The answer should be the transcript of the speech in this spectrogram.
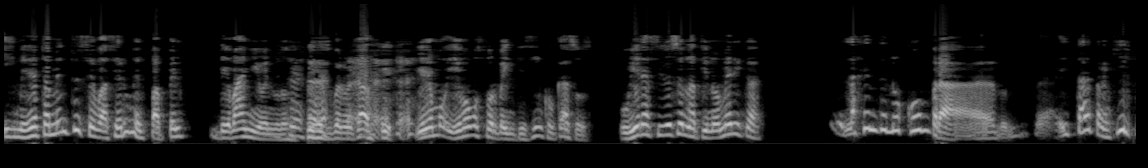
inmediatamente se vaciaron el papel de baño en los, en los supermercados. Y Llevamos, llevamos por 25 casos. Hubiera sido eso en Latinoamérica, la gente no compra, ahí está tranquilo.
